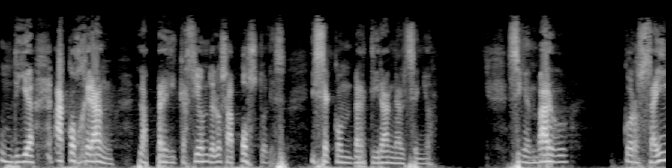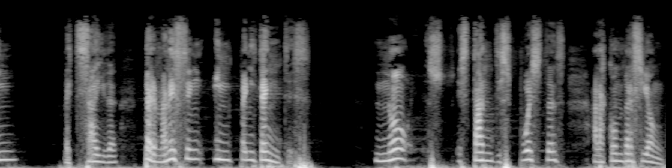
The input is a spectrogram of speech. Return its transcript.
un día acogerán la predicación de los apóstoles y se convertirán al Señor. Sin embargo, Corozaín Betsaida permanecen impenitentes, no están dispuestas a la conversión,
